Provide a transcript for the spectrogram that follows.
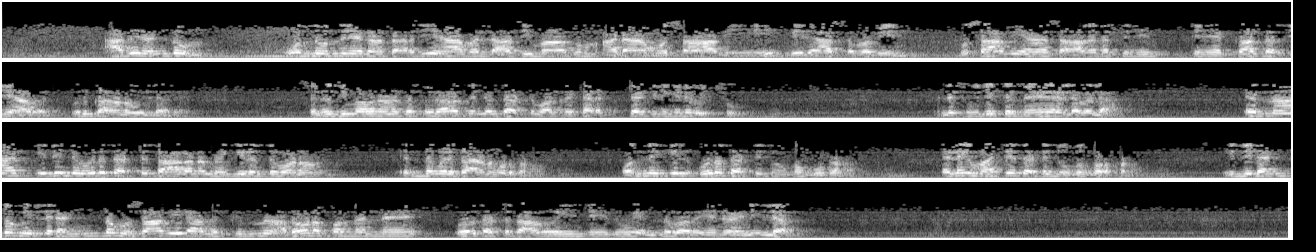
അത് രണ്ടും ഒന്നൊന്നിനേക്കാൾ തർജീഹാവൽ ലാസിമാകും അല മുസാവി ബിലാ ആ സാധനത്തിനേക്കാൾ ദർജിയാവൻ ഒരു കാരണവുമില്ലാതെ സനസിമാവനാണൊക്കെ തുലാത്തിന്റെ തട്ട് വളരെ കറക്റ്റായിട്ട് ഇങ്ങനെ വെച്ചു. എന്റെ സൂചക്ക് നേരെ ലെവല എന്നാൽ ഇതിന്റെ ഒരു തട്ട് താകണമെങ്കിൽ എന്ത് വേണം? എന്തെങ്കിലും കാരണം കൊടുക്കണം. ഒന്നെങ്കിൽ ഒരു തട്ടി തൂക്കം കൂട്ടണം. അല്ലെങ്കിൽ മറ്റേ തട്ടി തൂക്കം കുറക്കണം. ഇത് രണ്ടും ഇല്ല രണ്ടും മുസാവിയിലാണ് നിൽക്കുന്ന അതോടൊപ്പം തന്നെ ഒരു തട്ട് താവുകയും ചെയ്തു എന്ന് പറയാൻ വേണിയില്ല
